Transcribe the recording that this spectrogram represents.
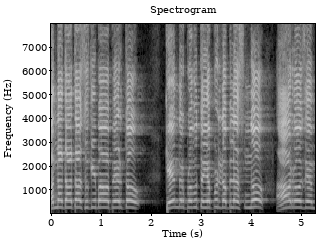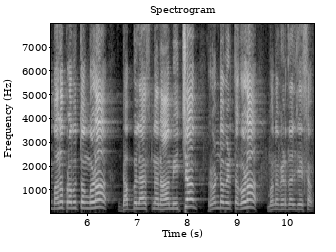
అన్నదాత సుఖీభావ పేరుతో కేంద్ర ప్రభుత్వం ఎప్పుడు డబ్బులు వేస్తుందో ఆ రోజే మన ప్రభుత్వం కూడా డబ్బులు వేస్తుందని హామీ ఇచ్చాం. రెండో విడత కూడా మనం విడుదల చేశాం.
